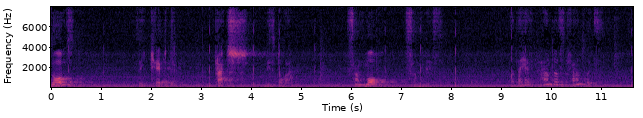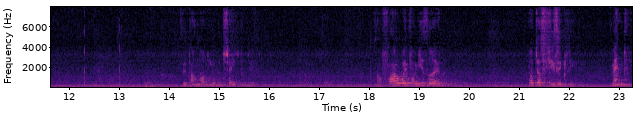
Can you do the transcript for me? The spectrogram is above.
Those, they kept touch with Torah. Some more, some less. But I have hundreds of hundreds that are not in good shape today. They are far away from Israel, not just physically, mentally.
